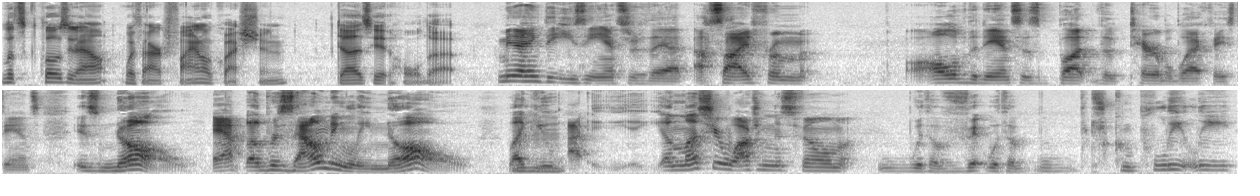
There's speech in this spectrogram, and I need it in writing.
Let's close it out with our final question: Does it hold up? I mean, I think the easy answer to that, aside from all of the dances but the terrible blackface dance, is no. Ap- uh, resoundingly no. Like you, I, unless you're watching this film with a vi- with a completely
